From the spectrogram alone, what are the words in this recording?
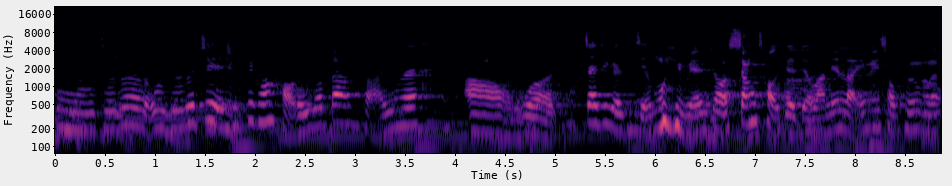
对，我觉得，我觉得这也是非常好的一个办法，因为啊，我在这个节目里面叫香草姐姐王念了，因为小朋友们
